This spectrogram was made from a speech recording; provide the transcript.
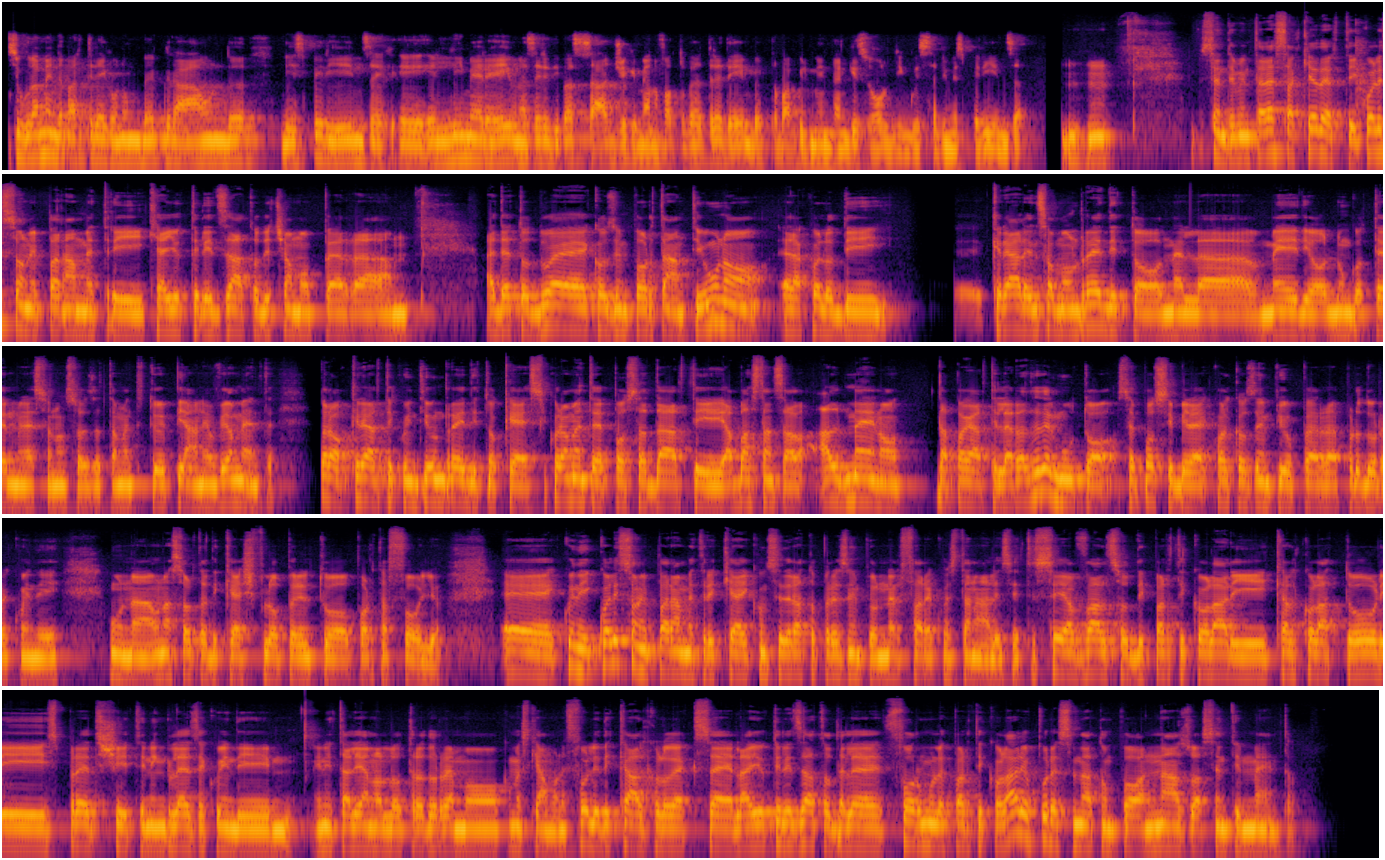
Sicuramente partirei con un background di esperienze e, e, limerei una serie di passaggi che mi hanno fatto perdere tempo e probabilmente anche soldi in questa prima esperienza. Mm-hmm. Senti, mi interessa chiederti quali sono i parametri che hai utilizzato, diciamo, per... Um, hai detto due cose importanti. Uno era quello di eh, creare insomma un reddito nel medio lungo termine, adesso non so esattamente i tuoi piani ovviamente, però crearti quindi un reddito che sicuramente possa darti abbastanza almeno da pagarti le rate del mutuo, se possibile qualcosa in più per produrre quindi una, una sorta di cash flow per il tuo portafoglio. E quindi quali sono i parametri che hai considerato per esempio nel fare questa analisi? Ti sei avvalso di particolari calcolatori, spreadsheet in inglese, quindi in italiano lo tradurremmo come si chiamano, le foglie di calcolo Excel, hai utilizzato delle formule particolari oppure sei andato un po' a naso, a sentimento?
